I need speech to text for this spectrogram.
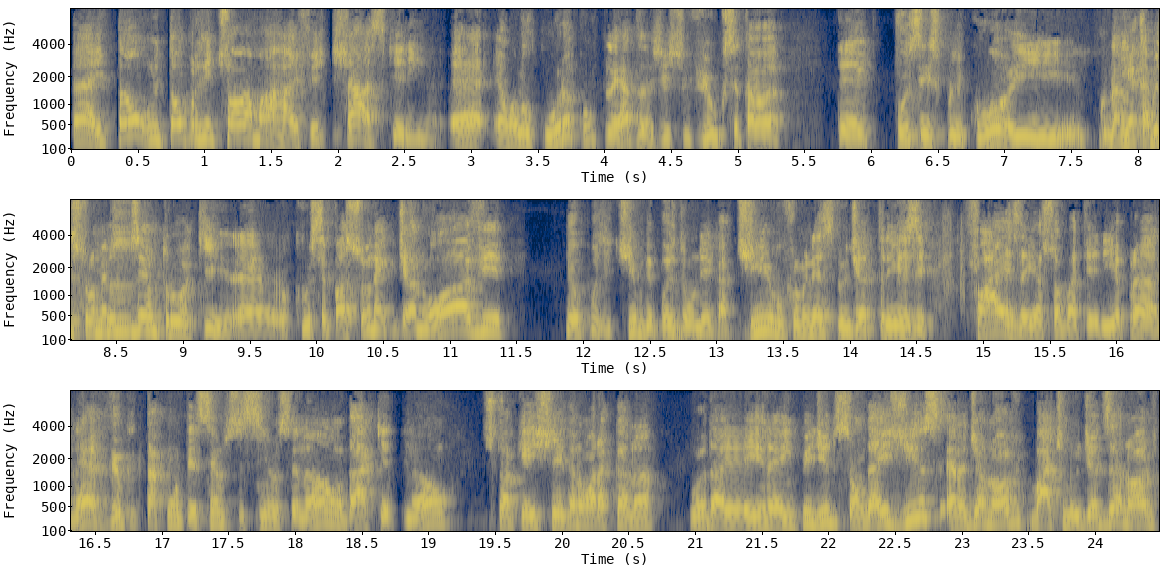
É, então, então para a gente só amarrar e fechar, Siqueirinha, é, é uma loucura completa. A gente viu que você estava. É, você explicou e na minha cabeça pelo menos entrou aqui é, o que você passou, né? Dia 9 deu positivo, depois deu um negativo. O Fluminense no dia 13 faz aí a sua bateria para né, ver o que está acontecendo, se sim ou se não, dá que não. Só que aí chega no Maracanã, o Odair é impedido, são 10 dias, era dia 9, bate no dia 19,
